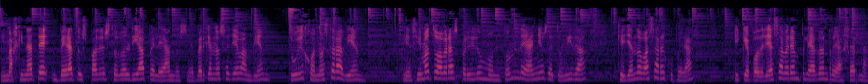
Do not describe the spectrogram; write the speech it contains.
Imagínate ver a tus padres todo el día peleándose, ver que no se llevan bien. Tu hijo no estará bien. Y encima tú habrás perdido un montón de años de tu vida que ya no vas a recuperar y que podrías haber empleado en rehacerla.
